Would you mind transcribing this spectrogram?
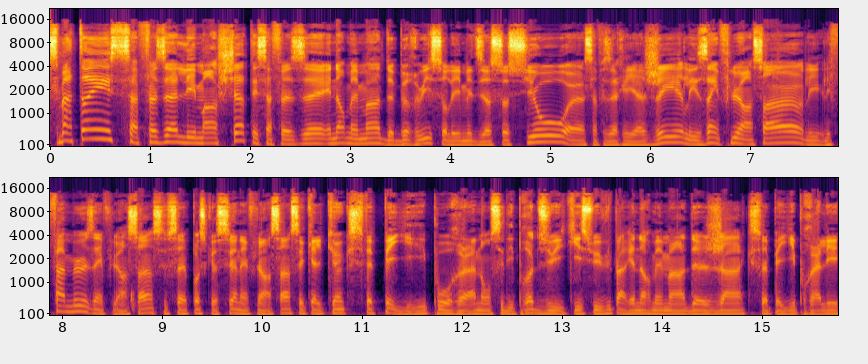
Ce matin, ça faisait les manchettes et ça faisait énormément de bruit sur les médias sociaux. Euh, ça faisait réagir les influenceurs, les, les, fameux influenceurs. Si vous savez pas ce que c'est un influenceur, c'est quelqu'un qui se fait payer pour euh, annoncer des produits, qui est suivi par énormément de gens, qui se fait payer pour aller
